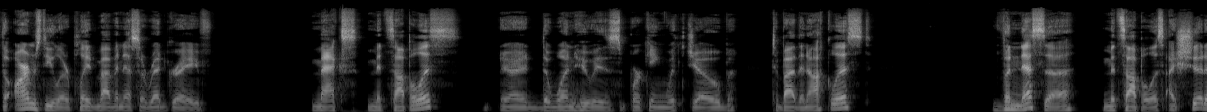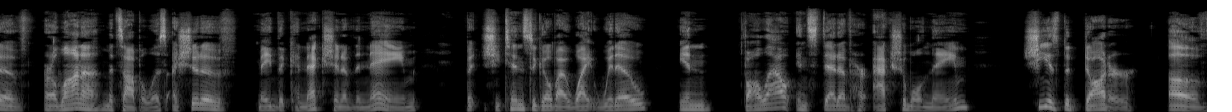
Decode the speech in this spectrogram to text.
The arms dealer played by Vanessa Redgrave, Max Mitsopolis, uh, the one who is working with Job to buy the NOC list. Vanessa Mitsopolis, I should have, or Alanna Mitsopolis, I should have made the connection of the name, but she tends to go by White Widow in Fallout instead of her actual name. She is the daughter of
